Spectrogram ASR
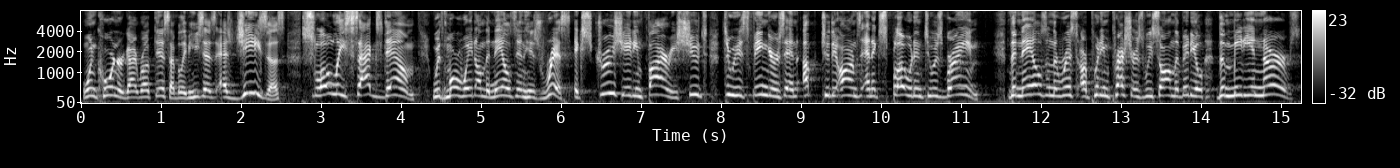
One coroner guy wrote this, I believe. He says, As Jesus slowly sags down with more weight on the nails in his wrists, excruciating fire he shoots through his fingers and up to the arms and explode into his brain. The nails in the wrists are putting pressure, as we saw in the video, the median nerves.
